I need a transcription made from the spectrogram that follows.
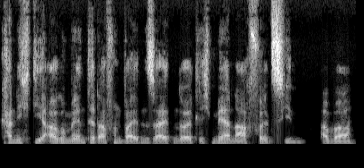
kann ich die Argumente da von beiden Seiten deutlich mehr nachvollziehen. Aber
